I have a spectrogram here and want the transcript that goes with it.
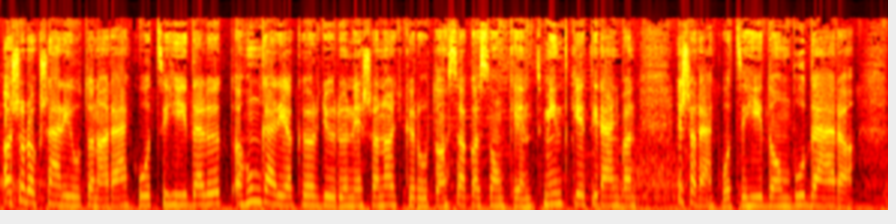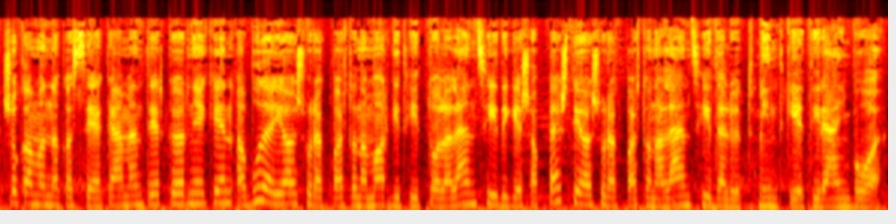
a Soroksári úton a Rákóczi híd előtt, a Hungária körgyűrűn és a Nagykörúton szakaszonként mindkét irányban, és a Rákóczi hídon Budára. Sokan vannak a Szélkámán tér környékén, a budai alsórakparton a Margit hídtól a Lánchídig és a Pesti alsórakparton a Lánchíd előtt mindkét irányból.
